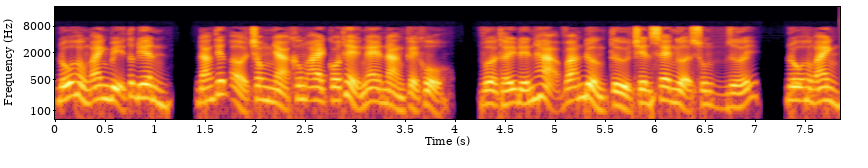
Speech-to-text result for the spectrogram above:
Đỗ Hồng Anh bị tức điên, đáng tiếc ở trong nhà không ai có thể nghe nàng kể khổ, vừa thấy đến hạ vãn đường từ trên xe ngựa xuống dưới, Đỗ Hồng Anh.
